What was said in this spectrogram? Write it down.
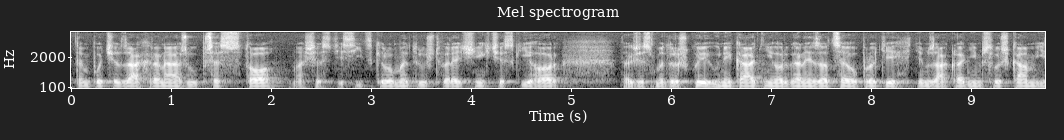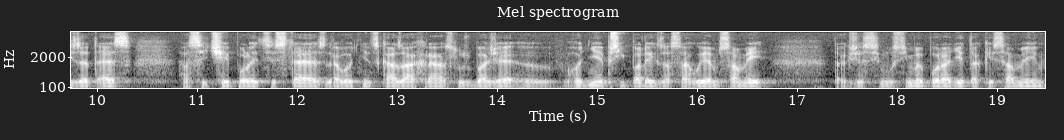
ten počet záchranářů přes 100 na 6 000 km čtverečních českých hor, takže jsme trošku i unikátní organizace oproti těm základním složkám IZS hasiči, policisté, zdravotnická záchranná služba, že eh, v hodně případech zasahujeme sami, takže si musíme poradit taky sami.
